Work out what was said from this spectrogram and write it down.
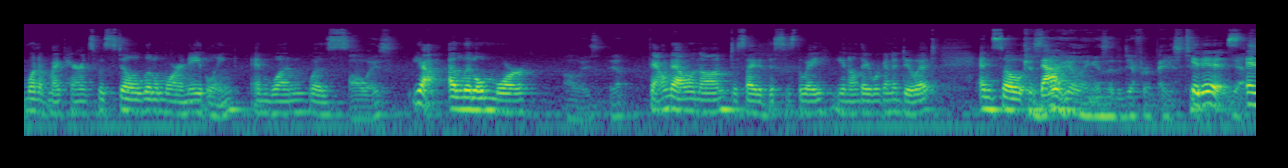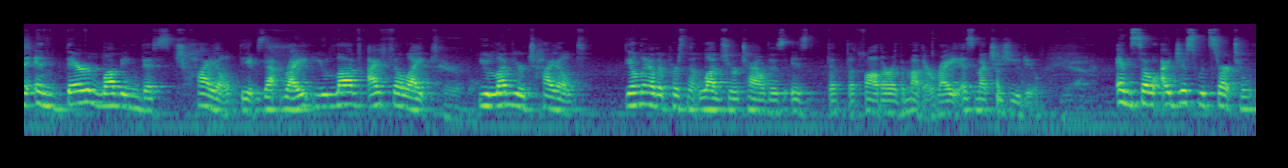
one of my parents was still a little more enabling and one was Always. yeah a little more Always. Yep. Found al-anon decided this is the way you know they were going to do it and so Because their healing is at a different pace too. it is, Yes. and and they're loving this child the exact right. You love. I feel like Terrible. you love your child. The only other person that loves your child is is the, the father or the mother, right? As much as you do. yeah. And so I just would start to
